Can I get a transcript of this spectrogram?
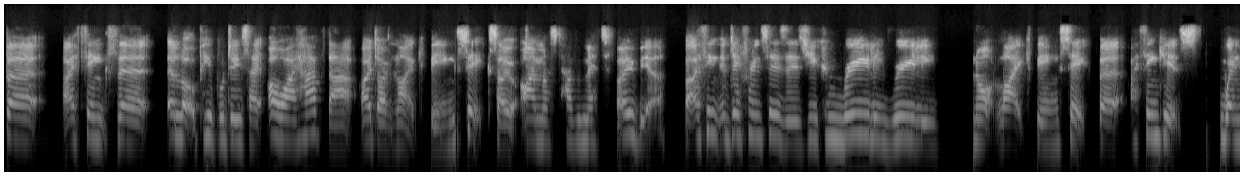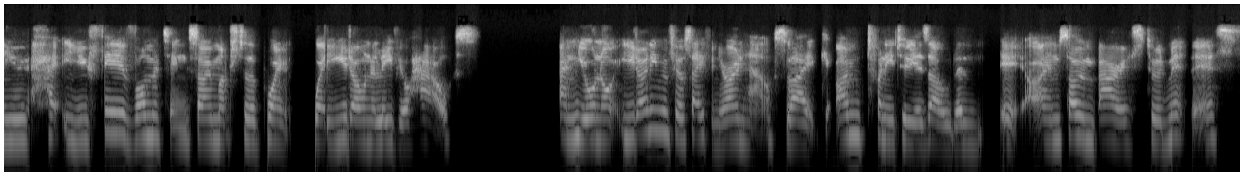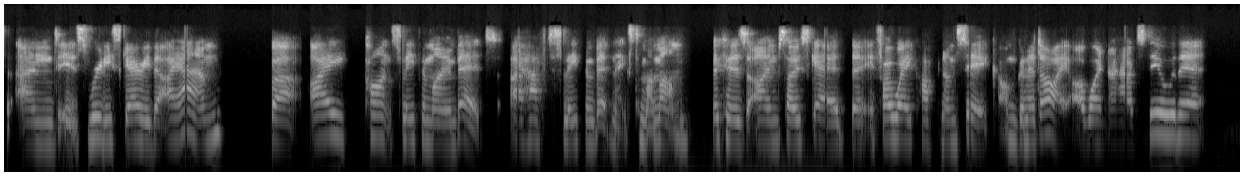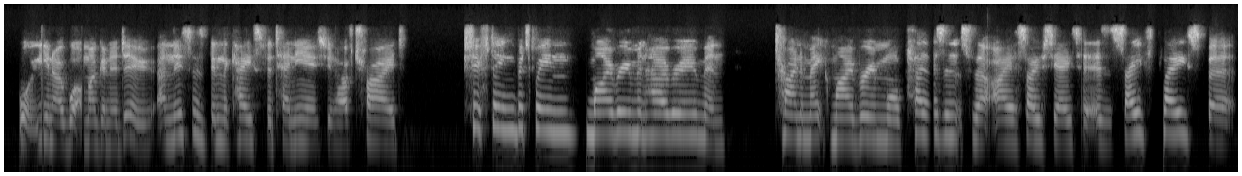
But I think that a lot of people do say, oh, I have that. I don't like being sick. So I must have a emetophobia. But I think the difference is, is you can really, really not like being sick, but I think it's when you ha- you fear vomiting so much to the point where you don't want to leave your house and you're not you don't even feel safe in your own house like i'm 22 years old and it, i'm so embarrassed to admit this and it's really scary that i am but i can't sleep in my own bed. I have to sleep in bed next to my mum because i'm so scared that if i wake up and i'm sick i'm going to die. I won't know how to deal with it. What you know what am i going to do? And this has been the case for 10 years you know i've tried shifting between my room and her room and trying to make my room more pleasant so that i associate it as a safe place but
